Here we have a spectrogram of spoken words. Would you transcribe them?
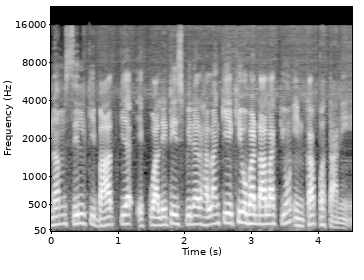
नमसिल की बात किया एक क्वालिटी स्पिनर हालाँकि एक ही ओवर डाला क्यों, इनका पता नहीं।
